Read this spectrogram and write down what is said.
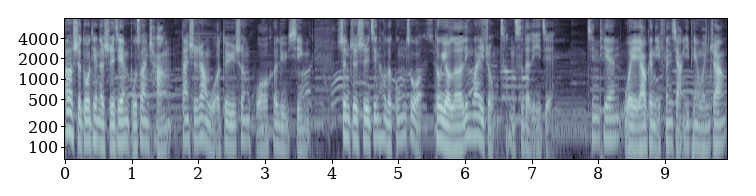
二十多天的时间不算长，但是让我对于生活和旅行，甚至是今后的工作，都有了另外一种层次的理解。今天我也要跟你分享一篇文章，《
